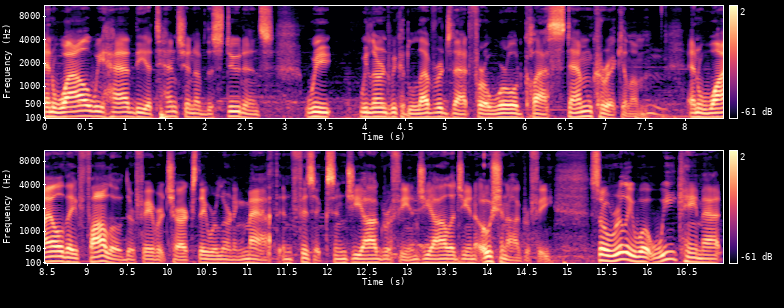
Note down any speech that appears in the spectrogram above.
And while we had the attention of the students, we we learned we could leverage that for a world-class STEM curriculum. Mm. And while they followed their favorite sharks, they were learning math and physics and geography and geology and oceanography. So really what we came at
